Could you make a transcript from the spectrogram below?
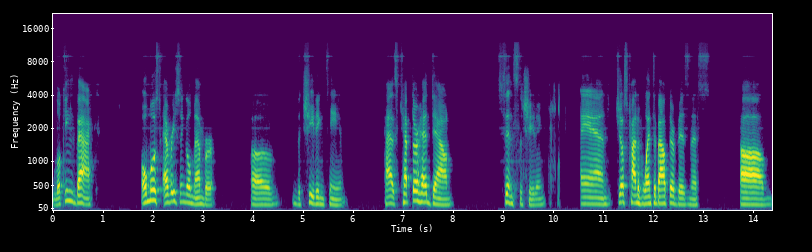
looking back, almost every single member of the cheating team has kept their head down since the cheating and just kind of went about their business. Um,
